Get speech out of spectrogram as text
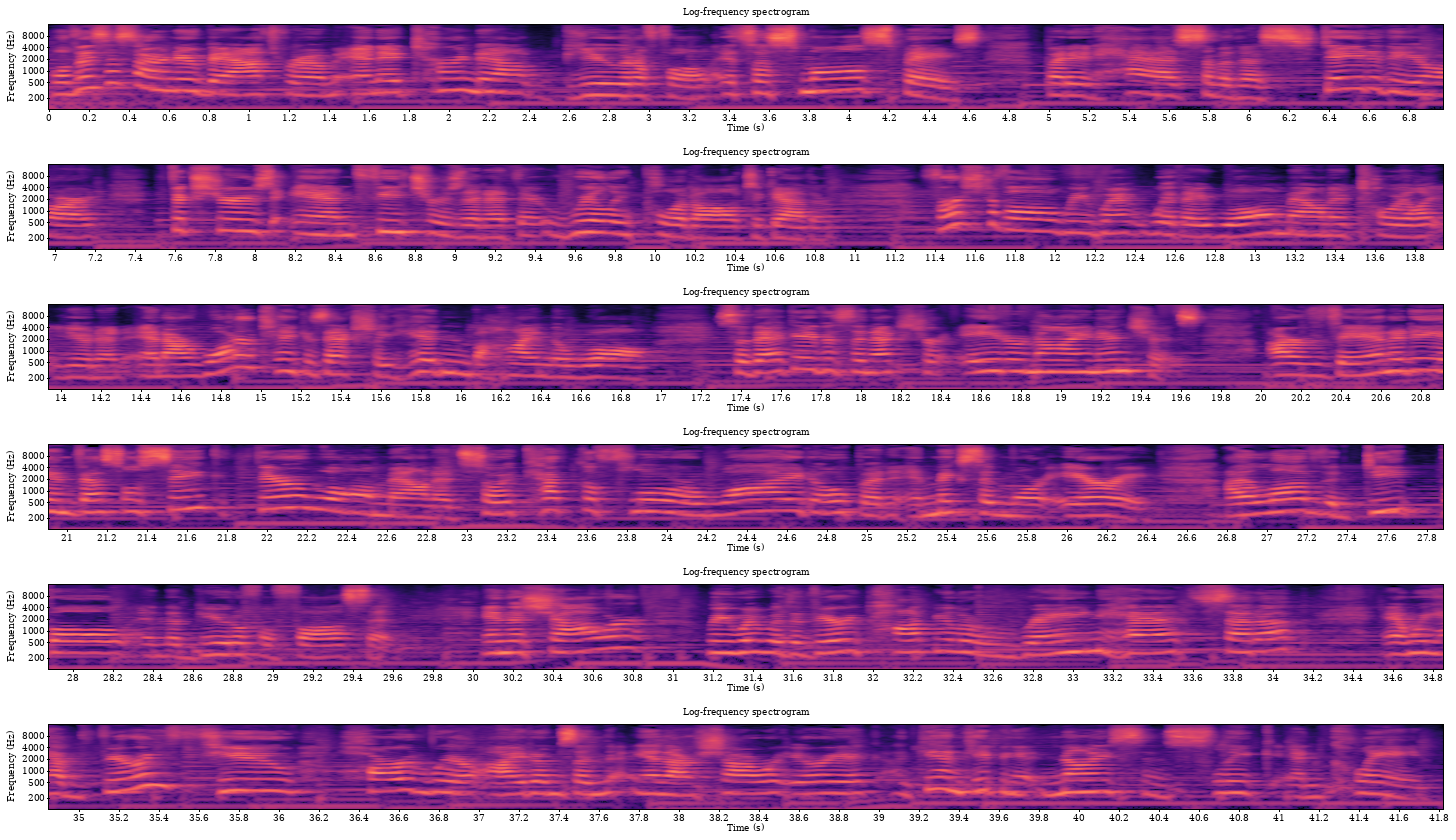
Well, this is our new bathroom, and it turned out beautiful. It's a small space, but it has some of the state-of-the-art fixtures and features in it that really pull it all together. First of all, we went with a wall-mounted toilet unit and our water tank is actually hidden behind the wall. So that gave us an extra eight or nine inches. Our vanity and vessel sink, they're wall-mounted, so it kept the floor wide open and makes it more airy. I love the deep bowl and the beautiful faucet. In the shower, we went with a very popular rain head setup and we have very few hardware items in, in our shower area, again, keeping it nice and sleek and clean.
